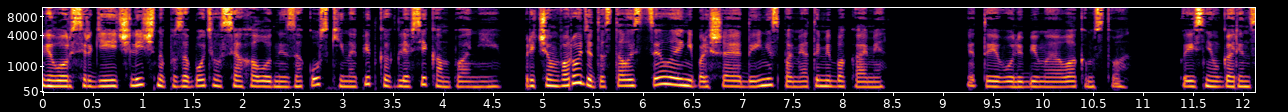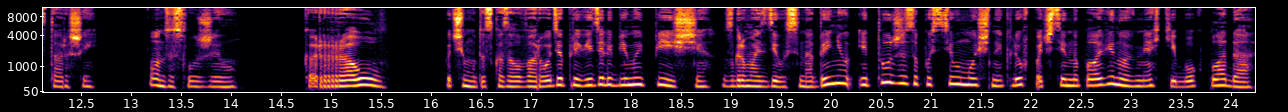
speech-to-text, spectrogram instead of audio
Велор Сергеевич лично позаботился о холодной закуске и напитках для всей компании. Причем Вороде досталась целая небольшая дыня с помятыми боками. Это его любимое лакомство, пояснил Гарин-старший. Он заслужил. «Караул!» — почему-то сказал Вородя при виде любимой пищи, сгромоздился на дыню и тут же запустил мощный клюв почти наполовину в мягкий бок плода,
